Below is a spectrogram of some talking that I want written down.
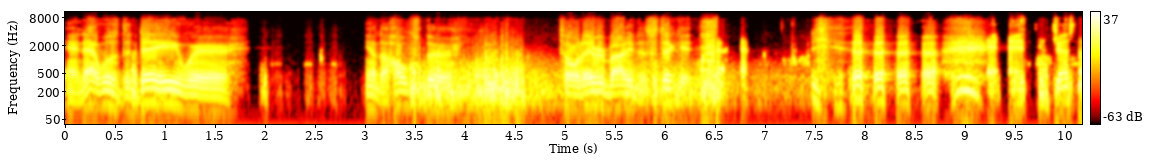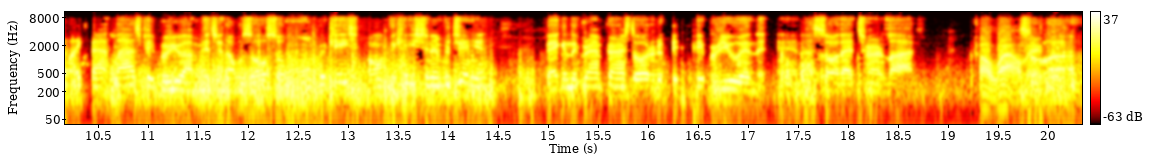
and that was the day where you know the Hulkster told everybody to stick it. And, and just like that last pay per view I mentioned, I was also on vacation on vacation in Virginia, begging the grandparents to order the pay per view, and and I saw that turn live. oh wow, man! So uh,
